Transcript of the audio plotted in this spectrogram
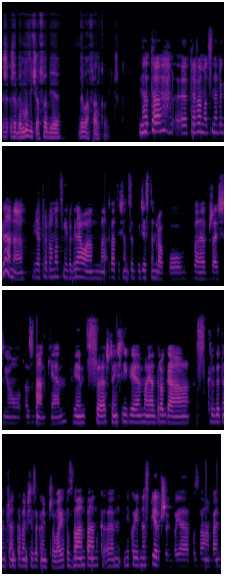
żeby mówić o sobie była Frankowiczka? No to e, prawomocna wygrana. Ja prawomocnie wygrałam w 2020 roku we wrześniu z bankiem, więc e, szczęśliwie moja droga z kredytem frankowym się zakończyła. Ja pozwałam bank jako jedna z pierwszych, bo ja pozwałam bank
